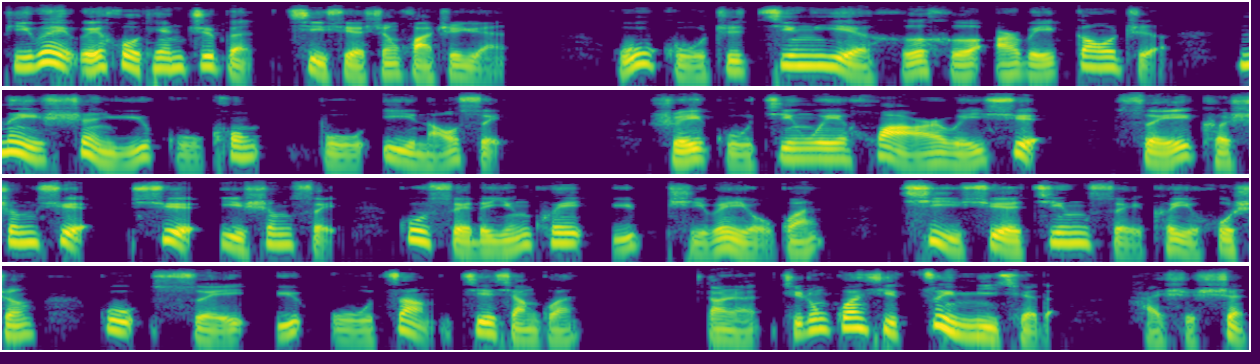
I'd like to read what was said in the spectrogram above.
脾胃为后天之本，气血生化之源。五谷之精液和合而为膏者，内肾与骨空，补益脑髓。水谷精微化而为血，髓可生血，血亦生髓，故髓的盈亏与脾胃有关。气血精髓可以互生，故髓与五脏皆相关。当然，其中关系最密切的还是肾。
